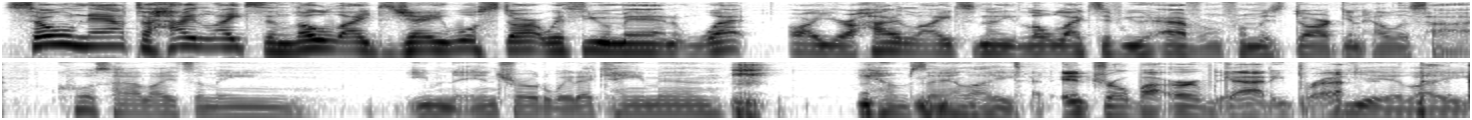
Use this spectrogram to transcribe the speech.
So now to highlights and lowlights, Jay. We'll start with you, man. What are your highlights and any lowlights if you have them from It's Dark and Hell is Hot? Of course, highlights. I mean, even the intro, the way that came in. You know what I'm saying? Like That intro by Irv Gotti, bro. Yeah, like.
